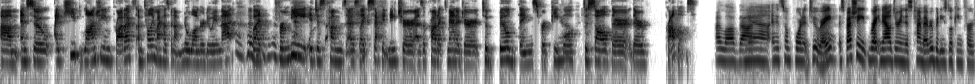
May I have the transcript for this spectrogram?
Um, and so I keep launching products. I'm telling my husband I'm no longer doing that. But for me, it just comes as like second nature as a product manager to build things for people yeah. to solve their their problems. I love that. Yeah, and it's so important too, right? Especially right now during this time, everybody's looking for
